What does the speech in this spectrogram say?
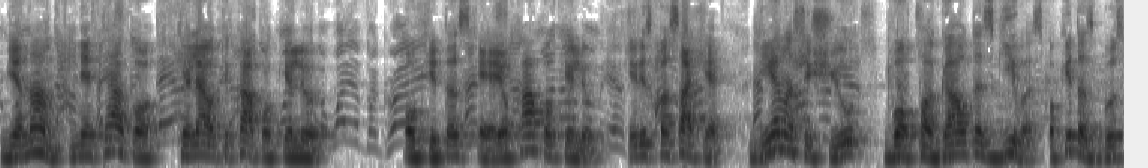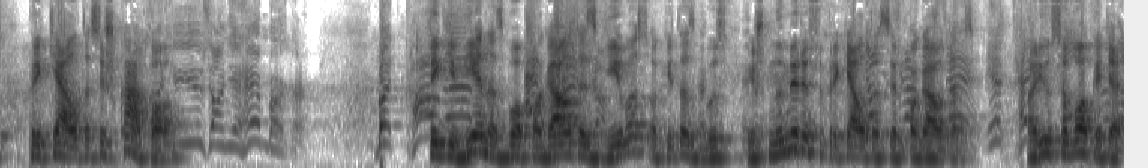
Vienam neteko keliauti kapo keliu, o kitas ėjo kapo keliu. Ir jis pasakė, vienas iš jų buvo pagautas gyvas, o kitas bus prikeltas iš kapo. Taigi vienas buvo pagautas gyvas, o kitas bus iš numiriusių prikeltas ir pagautas. Ar jūs suvokite,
